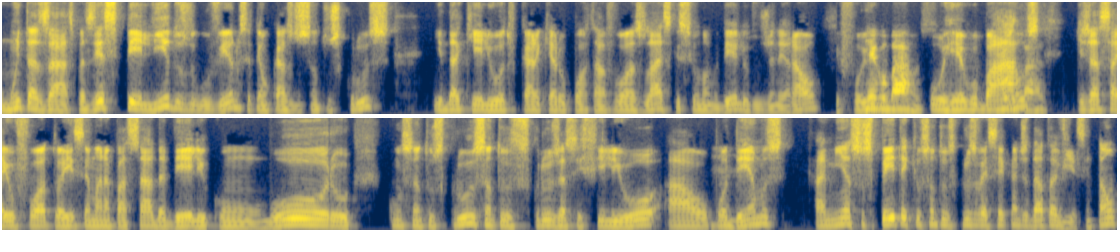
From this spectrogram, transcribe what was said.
com muitas aspas, expelidos do governo. Você tem o caso do Santos Cruz e daquele outro cara que era o porta-voz lá, esqueci o nome dele, do general, que foi Rego o, Barros. O Rego Barros, Rego Barros, que já saiu foto aí semana passada dele com o Moro, com o Santos Cruz. Santos Cruz já se filiou ao uhum. Podemos. A minha suspeita é que o Santos Cruz vai ser candidato a vice. Então,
